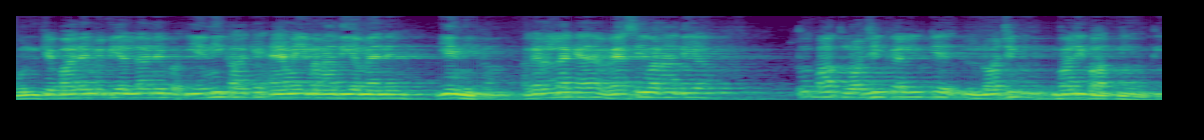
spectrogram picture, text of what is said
ان کے بارے میں بھی اللہ نے یہ نہیں کہا کہ ایم ہی بنا دیا میں نے یہ نہیں کہا اگر اللہ کہہ رہا ہے ویسے ہی بنا دیا تو بات لوجیکل کے لاجک والی بات نہیں ہوتی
